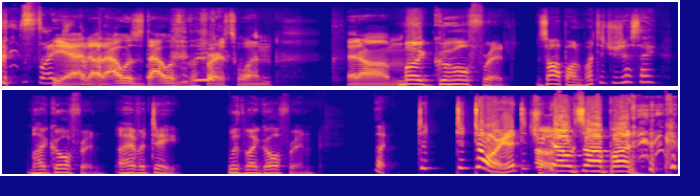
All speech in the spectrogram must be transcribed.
like Yeah, no, that was that was the first one that um my girlfriend. Zarbon, what did you just say? My girlfriend. I have a date with my girlfriend. Like, D- D- Doria, did you Oh. know Zarbon?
